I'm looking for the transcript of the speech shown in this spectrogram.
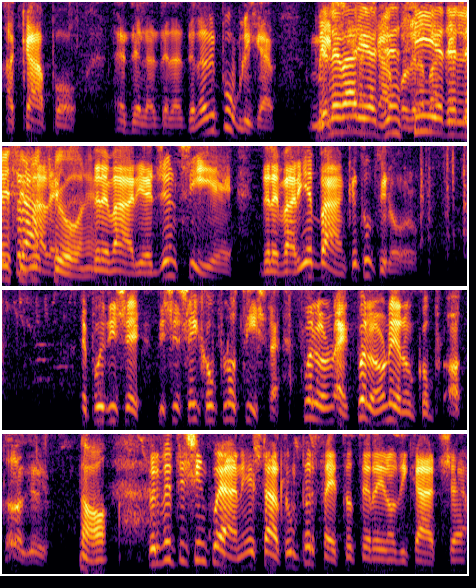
a capo eh, della, della, della Repubblica, delle varie agenzie, delle centrale, istituzioni, delle varie agenzie, delle varie banche, tutti loro. E poi dice, dice sei complottista, quello, eh, quello non era un complotto. No. Per 25 anni è stato un perfetto terreno di caccia.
